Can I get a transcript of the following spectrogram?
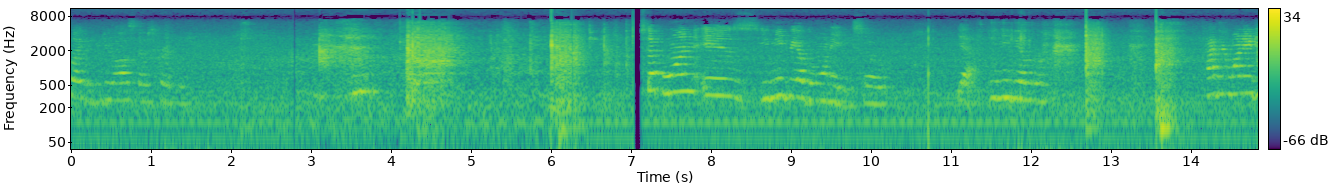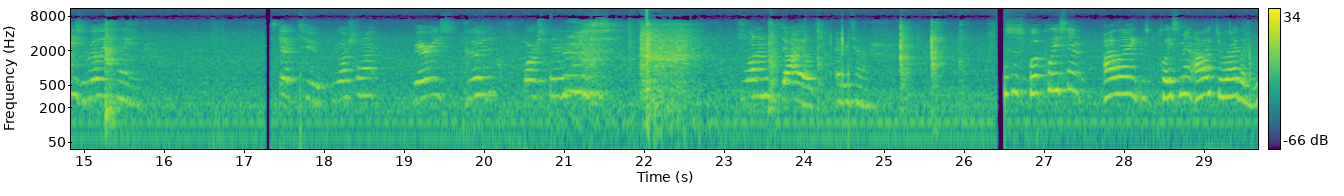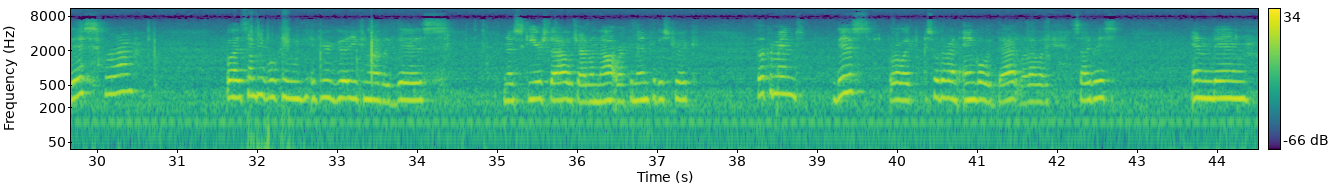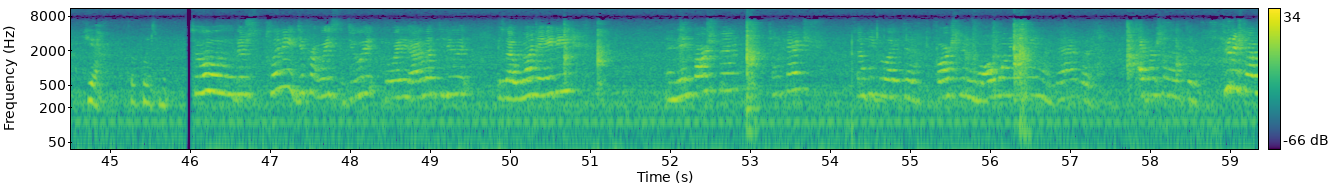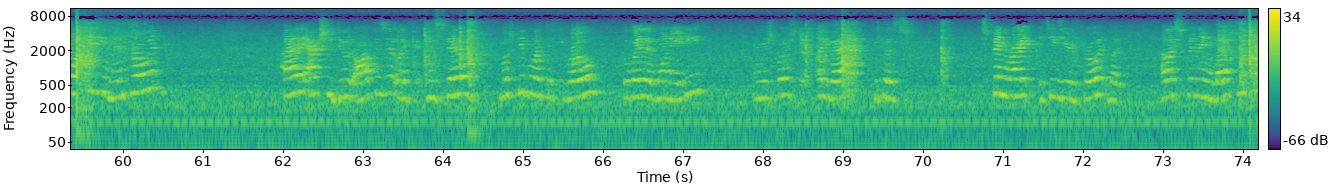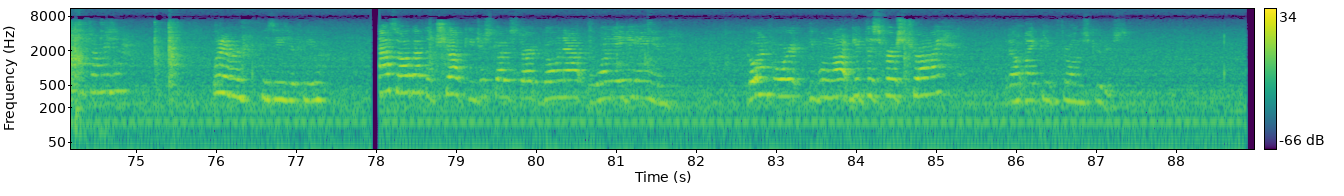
like if you do all steps correctly. Step one is you need to be able to 180. So, yeah, you need to be able to have your 180s really clean. Step two, you also want very good bar spins. You want them dialed every time. Placement. I like placement. I like to ride like this for them. But some people can, if you're good, you can ride like this. You know, skier style, which I do not recommend for this trick. I recommend this, or like sort of an angle like that, but I like sideways. And then, yeah, for placement. So there's plenty of different ways to do it. The way I like to do it is at 180 and then bar spin catch. Some people like to bar spin wall 180 like that, but I personally like to finish my 180 and then throw it. I actually do it opposite. Like instead of most people like to throw the way that 180, and you're supposed to like that because spin right, it's easier to throw it. But I like spinning left for some reason. Whatever is easier for you. Now it's all about the chuck. You just got to start going out 180ing and going for it. You will not get this first try. I don't like people throwing the scooters.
